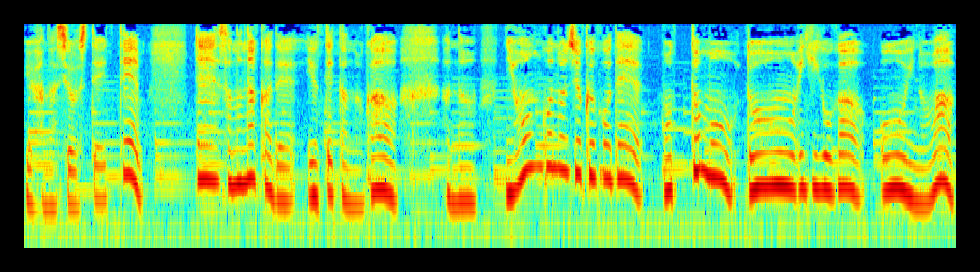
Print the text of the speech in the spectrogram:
いう話をしていてでその中で言ってたのがあの日本語の熟語で最も同音異義語が多いのは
